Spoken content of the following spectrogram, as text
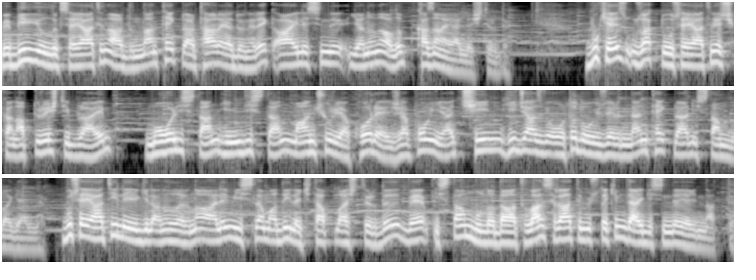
ve bir yıllık seyahatin ardından tekrar Tara'ya dönerek ailesini yanına alıp Kazan'a yerleştirdi. Bu kez uzak doğu seyahatine çıkan Abdüreşit İbrahim, Moğolistan, Hindistan, Mançurya, Kore, Japonya, Çin, Hicaz ve Orta Doğu üzerinden tekrar İstanbul'a geldi. Bu seyahatiyle ilgili anılarını Alemi İslam adıyla kitaplaştırdı ve İstanbul'da dağıtılan Sırat-ı Müstakim dergisinde yayınlattı.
